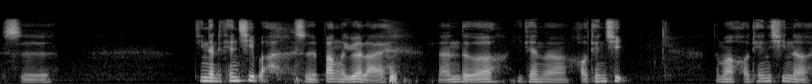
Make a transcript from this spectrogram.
是今天的天气吧，是半个月来难得一天的好天气。那么好天气呢，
